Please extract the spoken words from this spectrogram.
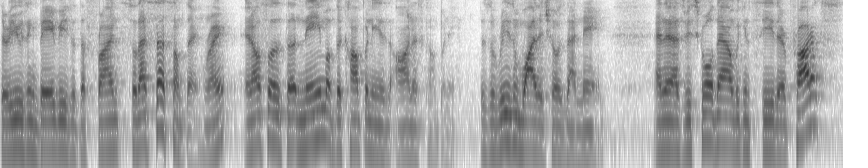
they're using babies at the front, so that says something, right? And also the name of the company is Honest Company. There's a reason why they chose that name. And then as we scroll down, we can see their products.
